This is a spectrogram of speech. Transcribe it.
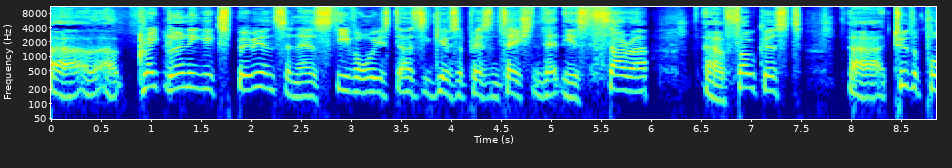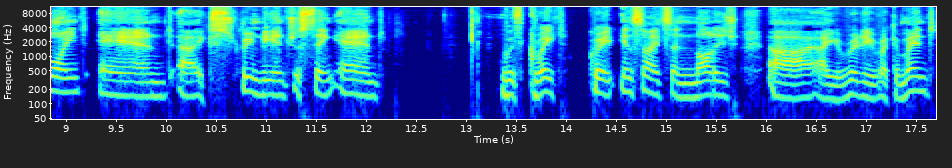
uh, a great learning experience, and as Steve always does, he gives a presentation that is thorough, uh, focused, uh, to the point, and uh, extremely interesting, and with great great insights and knowledge. Uh, I really recommend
